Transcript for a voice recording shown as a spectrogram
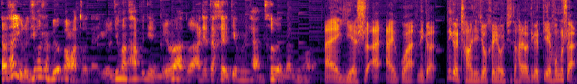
但他有的地方是没有办法蹲的，有的地方他不仅没办法蹲，而且他还有电风扇，特别难瞄了。哎，也是挨挨关，那个那个场景就很有趣的，还有这个电风扇，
